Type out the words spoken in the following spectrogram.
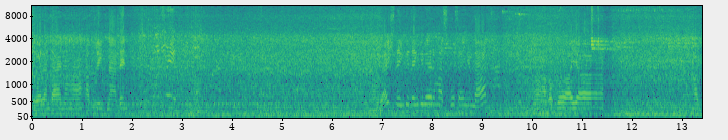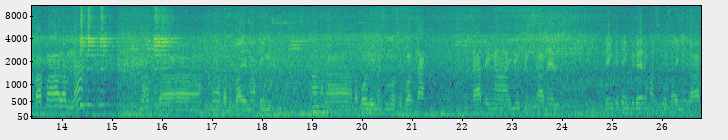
Iwalan tayo ng uh, update natin. Uh, guys, thank you, thank you very much po sa inyong lahat. Uh, ako po ay uh, magpapaalam na no, sa mga kababayan nating uh, patuloy na sumusuporta sa ating uh, YouTube channel. Thank you, thank you very much po sa inyong lahat.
